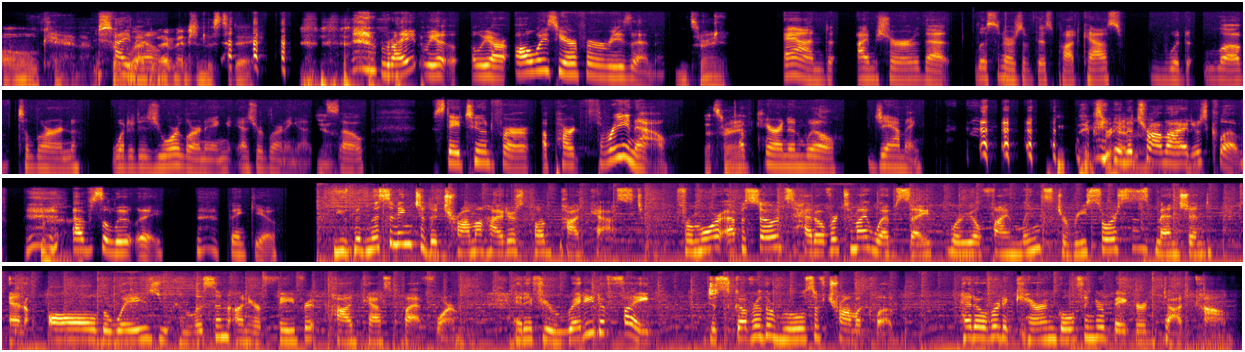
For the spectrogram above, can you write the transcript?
Oh, Karen, I'm so I glad know. that I mentioned this today. right? We we are always here for a reason. That's right. And I'm sure that listeners of this podcast would love to learn what it is you're learning as you're learning it. Yeah. So stay tuned for a part three now That's right. of Karen and Will jamming Thanks for in the having me. Trauma Hiders Club. Absolutely. Thank you. You've been listening to the Trauma Hiders Club podcast. For more episodes, head over to my website where you'll find links to resources mentioned and all the ways you can listen on your favorite podcast platform. And if you're ready to fight, discover the rules of Trauma Club. Head over to KarenGoldfingerBaker.com.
